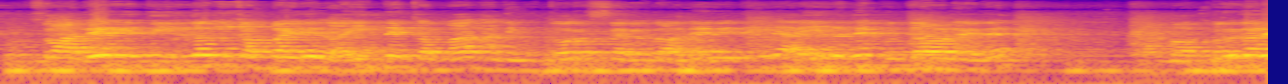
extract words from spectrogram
ಸೊ ಅದೇ ರೀತಿ ಇಲ್ಲೊಂದು ಕಂಬ ಇದೆ. ಐದನೇ ಕಂಬ. ನಾನು ನಿಮ್ಗೆ ತೋರಿಸ್ತಾ ಇರೋದು. ಅದೇ ರೀತಿ ಐದನೇ ಬೃಂದಾವನ ಇದೆ. ನಮ್ಮ ಗುರುಗಳು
